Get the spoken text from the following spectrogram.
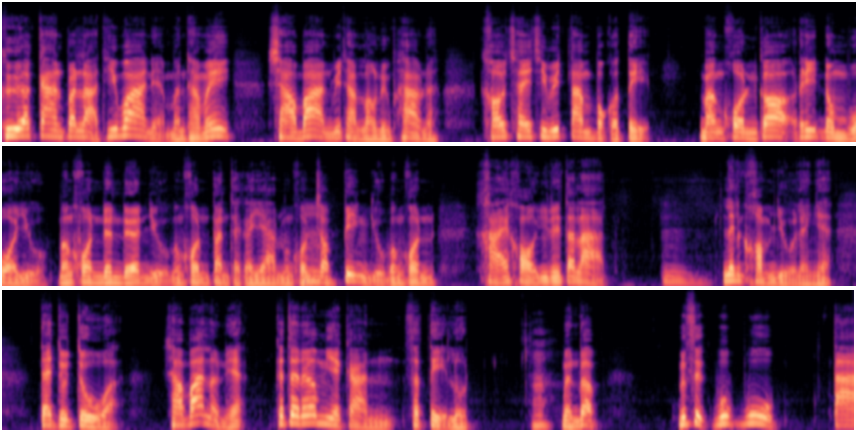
คืออาการประหลาดที่ว่าเนี่ยมันทำให้ชาวบ้านวิถันลองนึกภาพนะเขาใช้ชีวิตตามปกติ บางคนก็รีดนมวัวอยู่ บางคนเดินเดินๆอยู่ บางคนปั่นจักรยาน บางคนช้อปปิ้งอยู่ บางคนขายของอยู่ในตลาดอืมเล่นคอมอยู่อะไรเงี้ย แต่จู่ๆอะชาวบ้านเหล่าเนี้ยก็จะเริ่มมีอาการสติหลุดฮะเหมือนแบบ รู้สึกวูบวูบๆตา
